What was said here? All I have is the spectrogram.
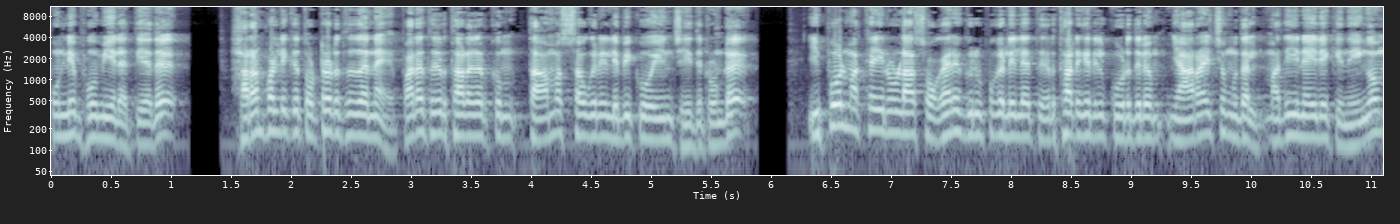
പുണ്യഭൂമിയിലെത്തിയത്. ഹറം പള്ളിക്ക് തൊട്ടടുത്ത് തന്നെ പല തീർത്ഥാടകർക്കും താമസ സൗകര്യം ലഭിക്കുകയും ചെയ്തിട്ടുണ്ട്. ഇപ്പോൾ മക്കയിലുള്ള സ്വകാര്യ ഗ്രൂപ്പുകളിലെ തീർത്ഥാടകരിൽ കൂടുതലും ഞായറാഴ്ച മുതൽ മദീനയിലേക്ക് നീങ്ങും.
